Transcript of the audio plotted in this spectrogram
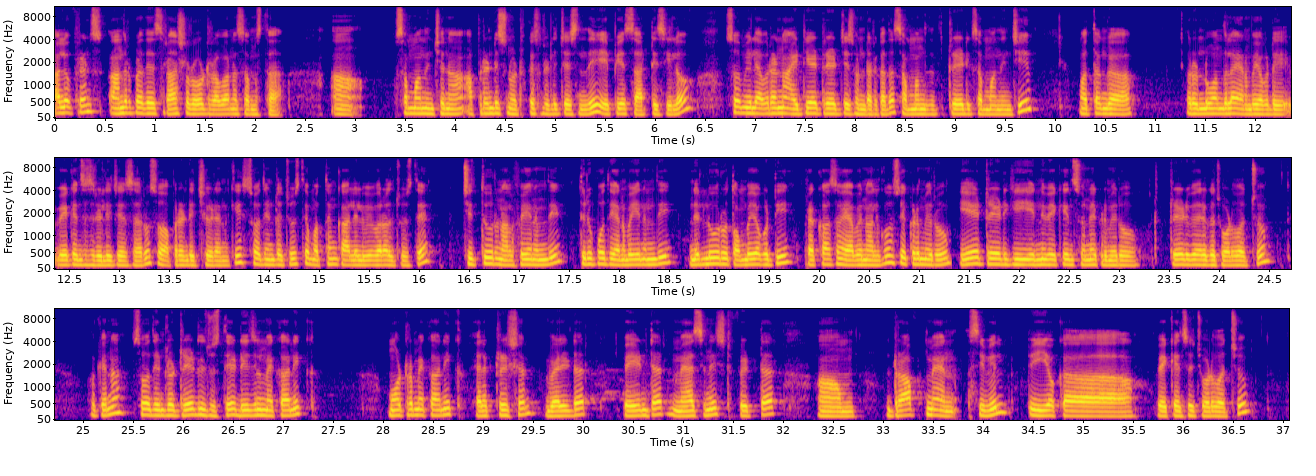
Hello friends Andhra Pradesh రాష్ట్ర road రవాణా సంస్థ సంబంధించిన అప్రెంటిస్ నోటిఫికేషన్ రిలీజ్ చేసింది ఏపీఎస్ఆర్టీసీలో. సో మీరు ఎవరైనా ఐటీఐ ట్రేడ్ చేసి ఉంటారు కదా సంబంధిత ట్రేడ్కి సంబంధించి మొత్తంగా రెండు వందల ఎనభై ఒకటి వేకెన్సీస్ రిలీజ్ చేశారు సో అప్రెంటిస్ చేయడానికి. సో దీంట్లో చూస్తే మొత్తం ఖాళీల వివరాలు చూస్తే చిత్తూరు నలభై ఎనిమిది తిరుపతి ఎనభై ఎనిమిది నెల్లూరు తొంభై ఒకటి ప్రకాశం యాభై నాలుగు. సో ఇక్కడ మీరు ఏ ట్రేడ్కి ఎన్ని వేకెన్సీ ఉన్నాయి ఇక్కడ మీరు ట్రేడ్ వేరుగా చూడవచ్చు. ఓకేనా? సో దీంట్లో ట్రేడ్లు చూస్తే diesel mechanic motor mechanic electrician welder painter machinist fitter draftsman civil. ఈ యొక్క వేకెన్సీ చూడవచ్చు.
